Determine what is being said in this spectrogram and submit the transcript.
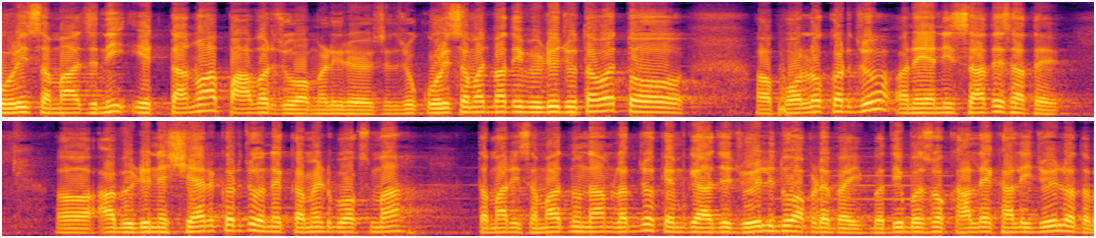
કોળી સમાજની એકતાનો આ પાવર જોવા મળી રહ્યો છે. જો કોળી સમાજમાંથી વીડિયો જોતા હોય તો ફોલો કરજો અને એની સાથે સાથે આ વિડીયોને શેર કરજો અને કમેન્ટ બોક્સમાં તમારી સમાજનું નામ લખજો. કેમ કે આજે જોઈ લીધું આપણે ભાઈ. બધી બસો ખાલે ખાલી જોઈ લો તમે.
